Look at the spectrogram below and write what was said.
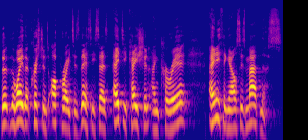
the, the way that Christians operate is this he says, education and career, anything else is madness.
